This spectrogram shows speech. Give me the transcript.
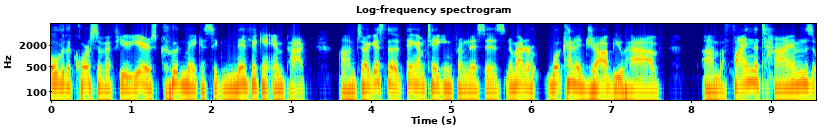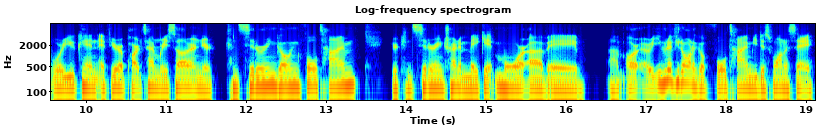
over the course of a few years could make a significant impact um, so I guess the thing I'm taking from this is no matter what kind of job you have, um, find the times where you can, if you're a part-time reseller and you're considering going full-time, you're considering trying to make it more of a, um, or, or even if you don't want to go full-time, you just want to say,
